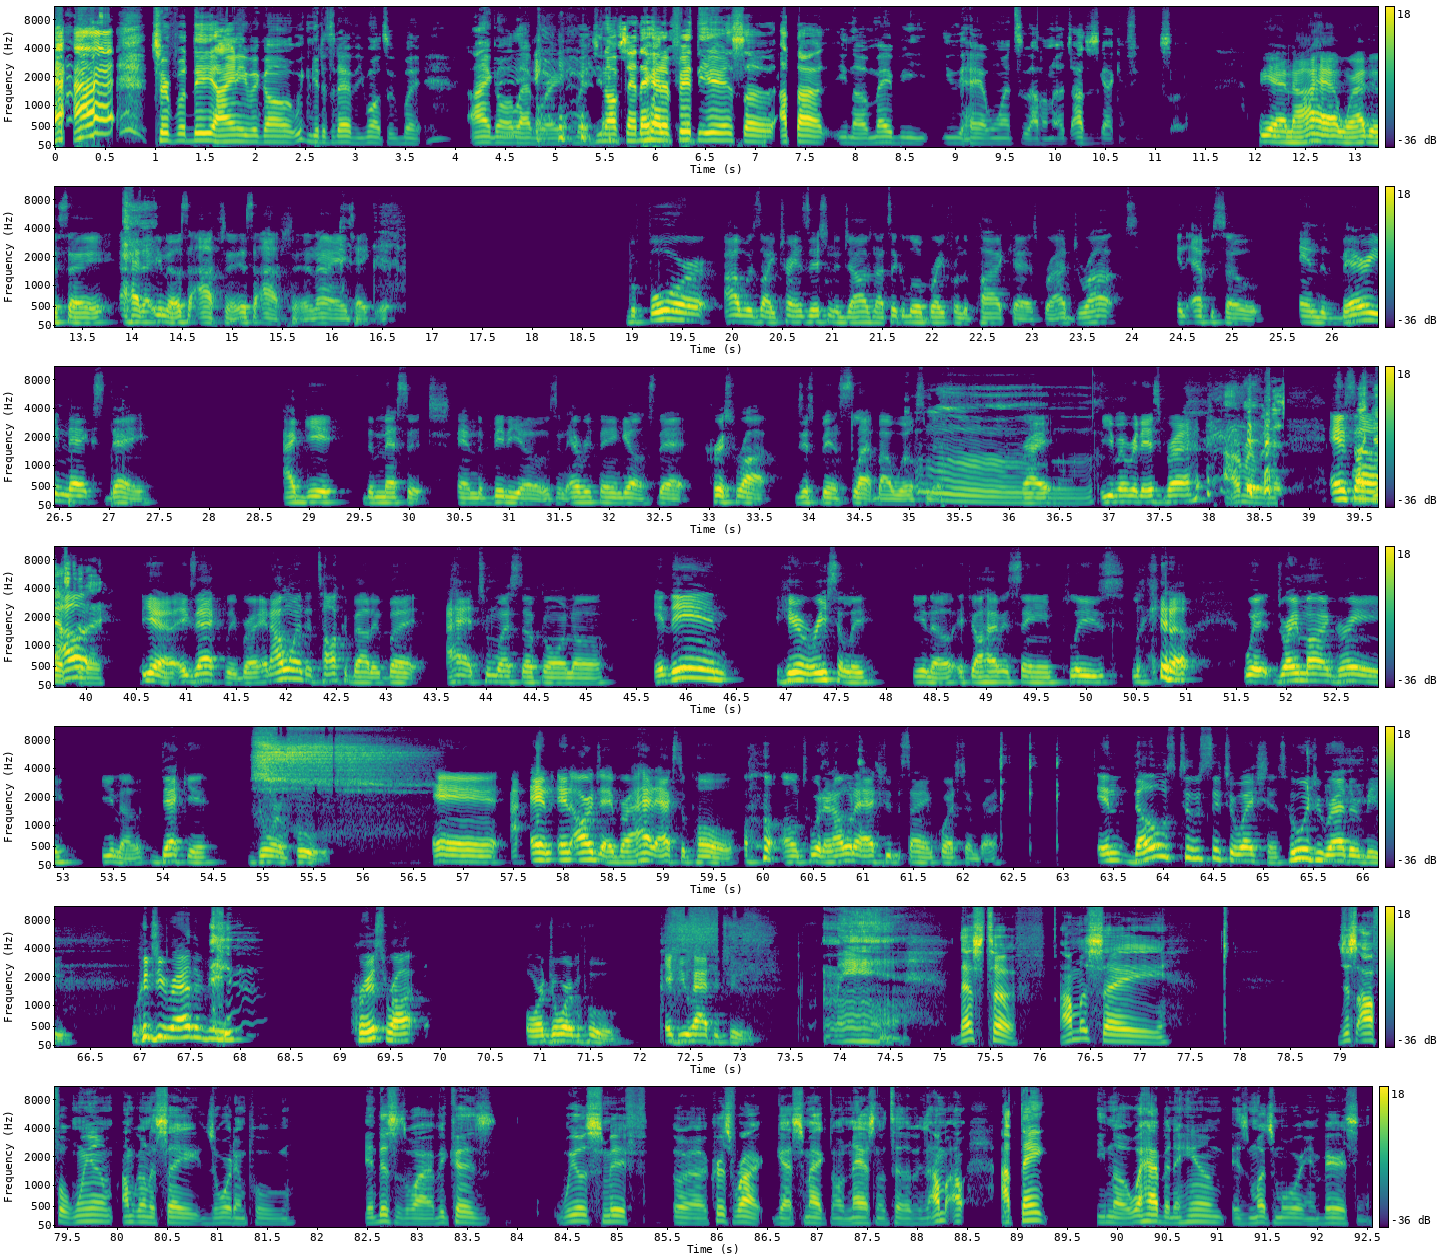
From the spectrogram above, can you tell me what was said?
Triple D, I ain't even going we can get into that if you want to, but I ain't gonna elaborate. but you know what I'm saying? They had a 50 years, so I thought, you know, maybe you had one too. I don't know. I just got confused. So yeah, no, I had one. I just say I had, a, you know, it's an option. It's an option, and I ain't take it. Before I was like transitioning jobs, and I took a little break from the podcast, bro. I dropped an episode, and the very next day, I get the message and the videos and everything else that Chris Rock just been slapped by Will Smith. Ooh. Right? You remember this, bro? I remember this. and so like yesterday. I, yeah, exactly, bro. And I wanted to talk about it, but I had too much stuff going on. And then here recently, you know, if y'all haven't seen, please look it up with Draymond Green, you know, decking Jordan Poole. And and and RJ, bro, I had asked a poll on Twitter, and I want to ask you the same question, bro. In those two situations, who would you rather be? Would you rather be Chris Rock or Jordan Poole if you had to choose? Man, that's tough. I'm gonna say, just off a whim, I'm gonna say Jordan Poole, and this is why because Will Smith or uh, Chris Rock got smacked on national television. I'm, I, I think you know what happened to him is much more embarrassing.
